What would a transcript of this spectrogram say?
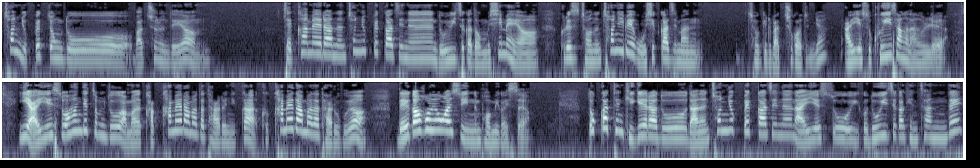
1600 정도 맞추는데요. 제 카메라는 1600까지는 노이즈가 너무 심해요. 그래서 저는 1250까지만 저기를 맞추거든요. ISO 그 이상은 안 올려요. 이 ISO 한계점도 아마 각 카메라마다 다르니까 그 카메라마다 다르고요. 내가 허용할 수 있는 범위가 있어요. 똑같은 기계라도 나는 1600까지는 ISO 이거 노이즈가 괜찮은데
